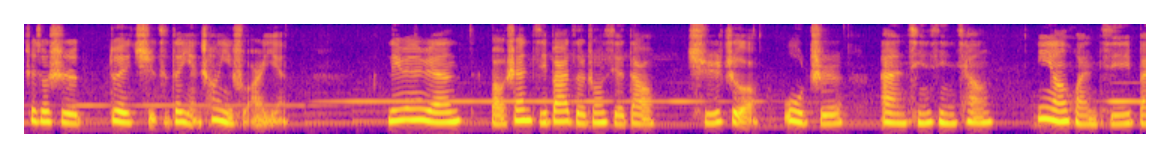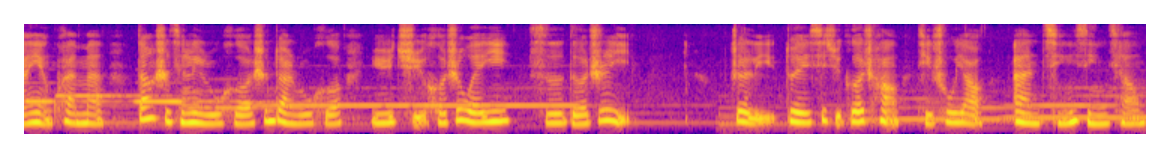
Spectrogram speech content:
这就是对曲子的演唱艺术而言。梨园园《宝山集八则》中写道：“曲者物直，按情形腔，阴阳缓急，板眼快慢，当时情理如何，身段如何，与曲合之为一，斯得之矣。”这里对戏曲歌唱提出要按情形腔，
